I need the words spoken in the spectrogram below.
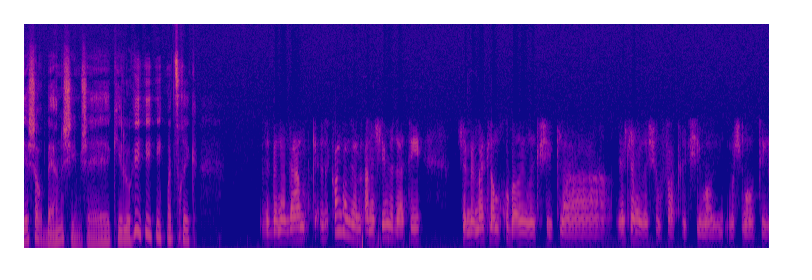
יש הרבה אנשים שכאילו, מצחיק. זה בן אדם, זה, קודם כל זה אנשים לדעתי שהם באמת לא מחוברים רגשית, ל... יש להם איזשהו פאק רגשי מאוד משמעותי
